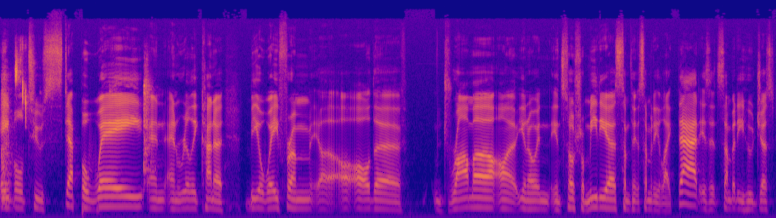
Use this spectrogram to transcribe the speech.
able to step away and, and really kind of be away from uh, all the drama, uh, you know, in, in social media, something somebody like that? Is it somebody who just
